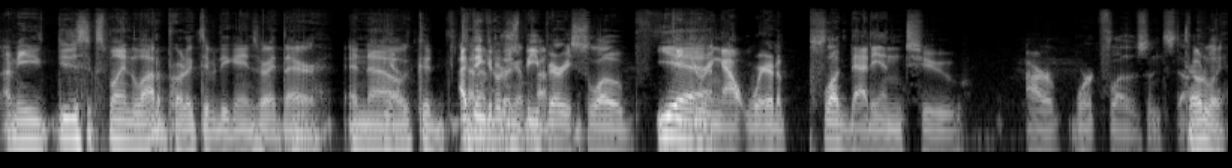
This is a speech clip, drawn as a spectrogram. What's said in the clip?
I mean, you just explained a lot of productivity gains right there, and now yeah. it could. I think it'll just be very slow yeah. figuring out where to plug that into our workflows and stuff. Totally,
